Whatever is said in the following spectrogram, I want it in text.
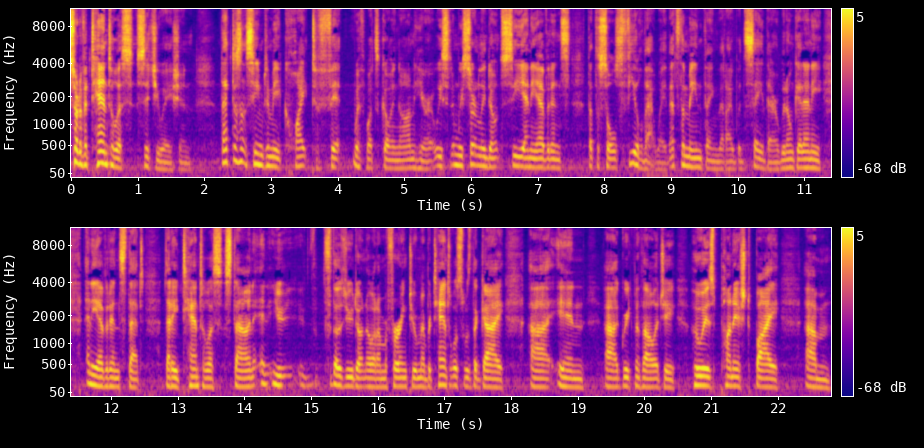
sort of a Tantalus situation. That doesn't seem to me quite to fit with what's going on here. At least, and we certainly don't see any evidence that the souls feel that way. That's the main thing that I would say there. We don't get any any evidence that that a Tantalus style. And you, for those of you who don't know what I'm referring to, remember Tantalus was the guy uh, in uh, Greek mythology who is punished by. Um,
